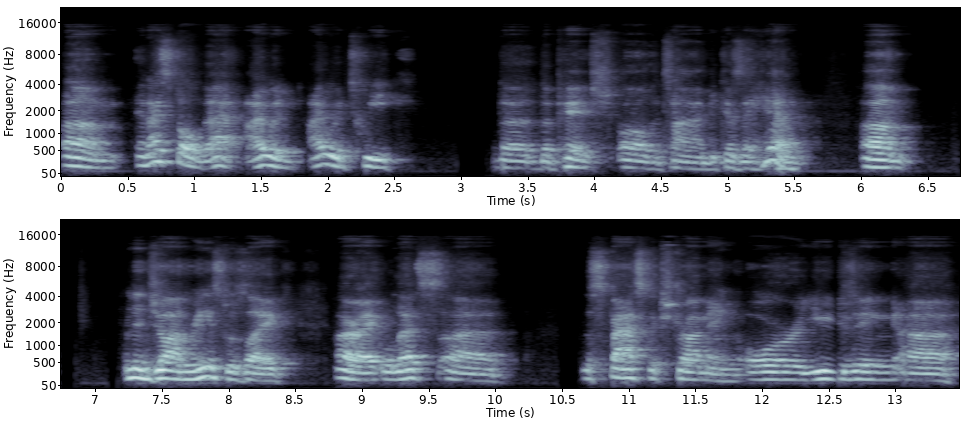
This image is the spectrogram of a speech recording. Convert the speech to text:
Um, and I stole that. I would I would tweak the the pinch all the time because of him. Um, and then John Reis was like, "All right, well let's uh, the spastic strumming or using uh,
